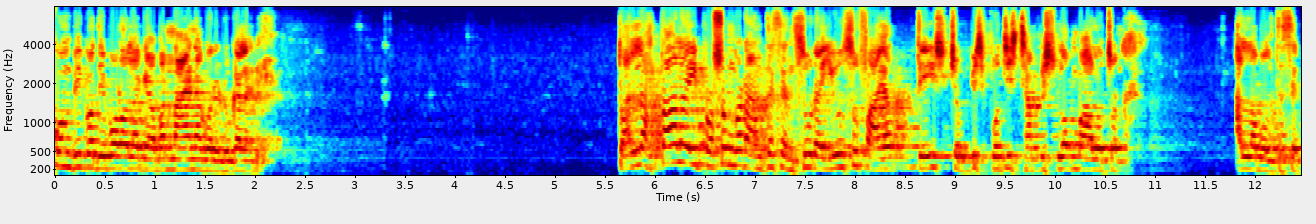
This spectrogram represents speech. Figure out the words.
কোন বিপদে বড় লাগে আবার নায়না করে ঢুকা লাগে তো আল্লাহ তাআলা এই প্রসঙ্গটা আনতেছেন সুরা ইউসুফ আয়াত তেইশ চব্বিশ পঁচিশ ছাব্বিশ লম্বা আলোচনা আল্লাহ বলতেছেন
